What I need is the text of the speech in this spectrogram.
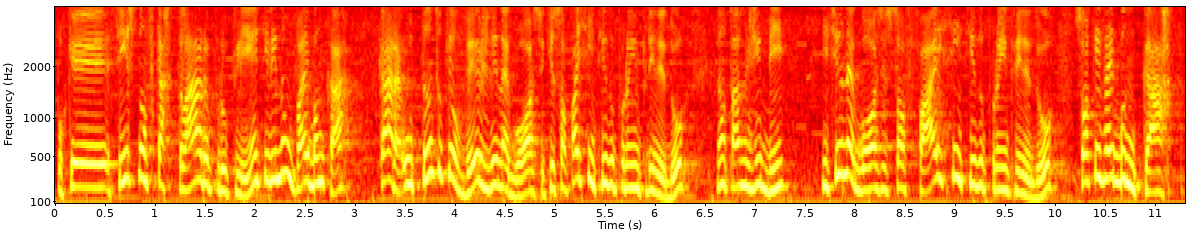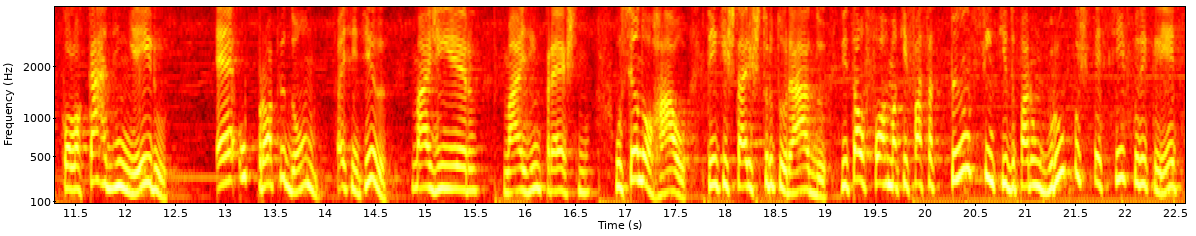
Porque se isso não ficar claro para o cliente, ele não vai bancar. Cara, o tanto que eu vejo de negócio que só faz sentido para o empreendedor não está no gibi. E se o negócio só faz sentido para o empreendedor, só quem vai bancar, colocar dinheiro é o próprio dono. Faz sentido? Mais dinheiro, mais empréstimo. O seu know-how tem que estar estruturado de tal forma que faça tanto sentido para um grupo específico de clientes,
